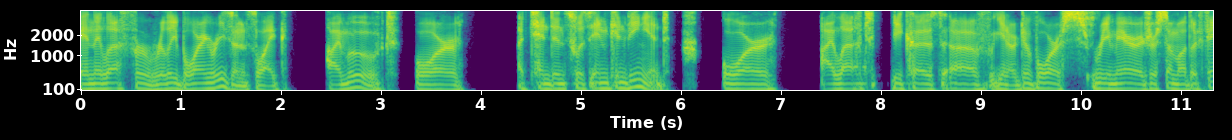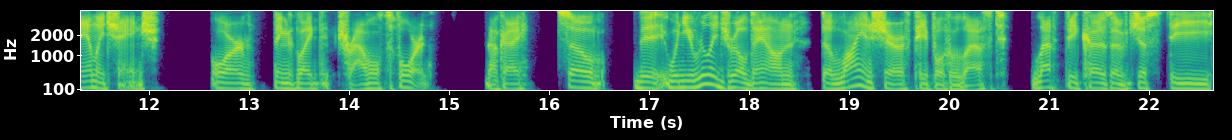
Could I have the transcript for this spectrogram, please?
and they left for really boring reasons like I moved or attendance was inconvenient or I left because of, you know, divorce, remarriage, or some other family change, or things like travel, sport. Okay. So the, when you really drill down, the lion's share of people who left left because of just the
